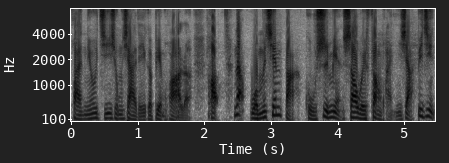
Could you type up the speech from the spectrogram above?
缓牛急熊下的一个变化了。好，那我们先把股市面稍微放缓一下，毕竟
